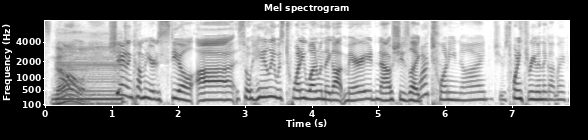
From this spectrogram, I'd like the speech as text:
what? No. Shannon coming here to steal. Uh, so Hailey was 21 when they got married. Now she's like 29. She was 23 when they got married.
